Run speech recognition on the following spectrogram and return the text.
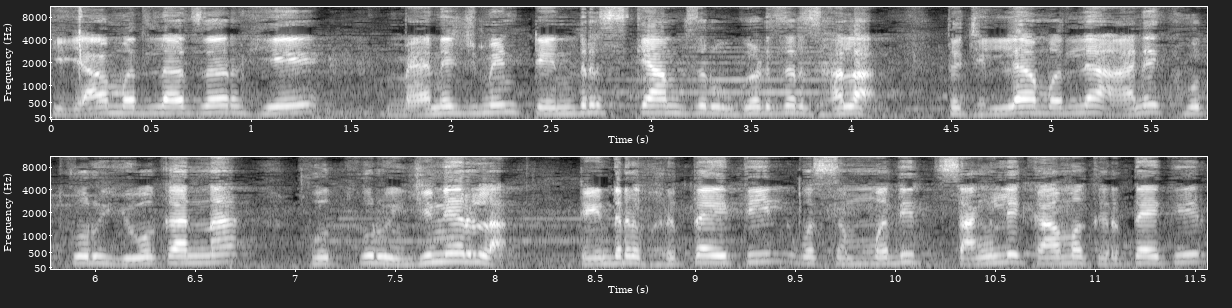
की यामधला जर हे मॅनेजमेंट टेंडर स्कॅम जर उघड जर झाला तर जिल्ह्यामधल्या अनेक होतकरू युवकांना होतकरू इंजिनियरला टेंडर भरता येतील व संबंधित चांगले कामं करता येतील.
